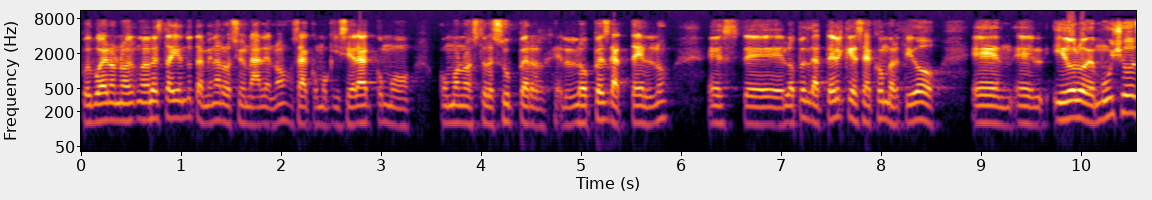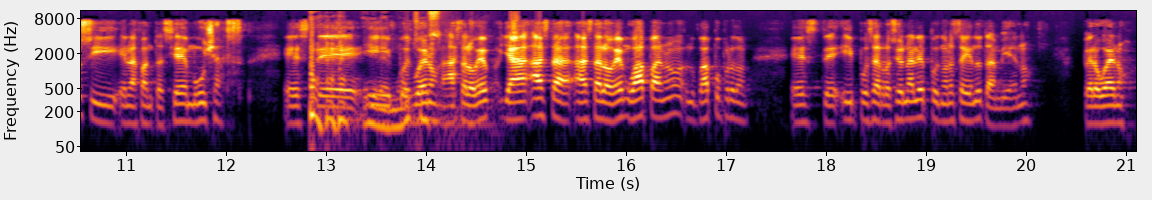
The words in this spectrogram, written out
Pues bueno, no, le está yendo también a Racionales, ¿no? O sea, como quisiera como, como nuestro super López Gatel, ¿no? Este López Gatel que se ha convertido en el ídolo de muchos y en la fantasía de muchas. Este, y, pues bueno, hasta lo ven, ya hasta, hasta lo ven guapa, ¿no? Guapo, perdón. Este, y pues a Rocío Nale pues no lo está yendo tan bien, ¿no? Pero bueno,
